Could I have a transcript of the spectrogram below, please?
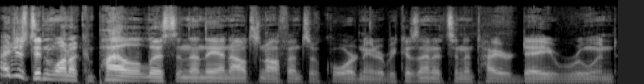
I just didn't want to compile a list and then they announce an offensive coordinator because then it's an entire day ruined.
